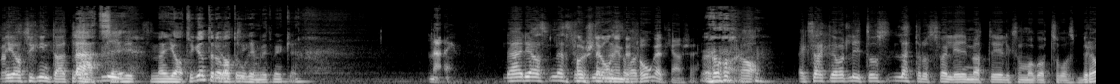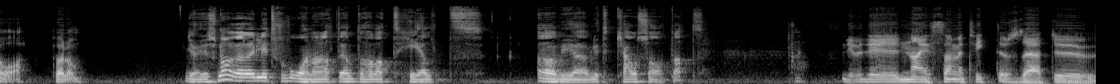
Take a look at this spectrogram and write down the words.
Men jag tycker inte att det lärt sig. blivit... Men jag tycker inte det har varit orimligt mycket. Nej. Nej, det är alltså nästan... Första gången nästan varit- befogat kanske. Ja, exakt. Det har varit lite lättare att svälja i och med att det liksom har gått så pass bra för dem. Jag är ju snarare lite förvånad att det inte har varit helt överjävligt kaosartat. Det är väl det nice med Twitter och sådär att du...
